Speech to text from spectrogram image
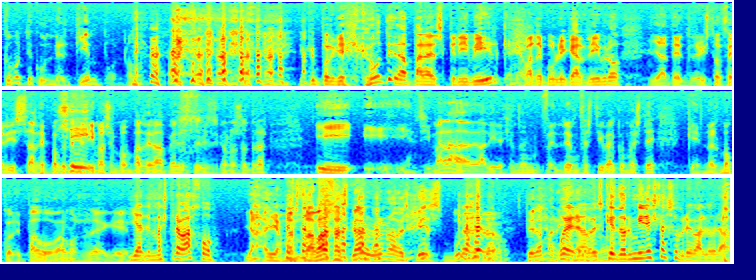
¿cómo te cunde el tiempo, no? Porque, ¿cómo te da para escribir? Que acabas de publicar libro, ya te entrevistó Félix hace poco, te Sí. metimos en pompas de papel, estuviste con nosotras. Y, y- y encima la, la dirección de un, de un festival como este, que no es moco de pavo, vamos, o sea que... Y además trabajo. Ya, y además trabajas, claro, no, no, es que es... bueno, Claro. tela marinera, Bueno, es ¿no? que dormir está sobrevalorado.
